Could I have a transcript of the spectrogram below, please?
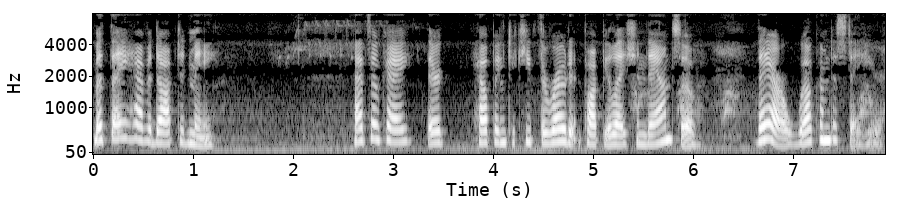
but they have adopted me. That's okay. They're helping to keep the rodent population down, so they are welcome to stay here.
